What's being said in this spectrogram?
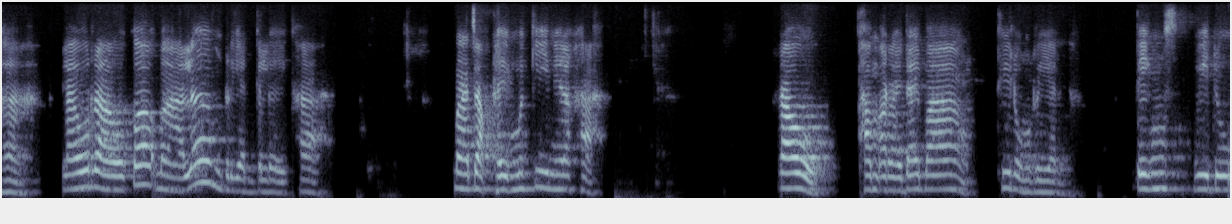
อ่าแล้วเราก็มาเริ่มเรียนกันเลยค่ะ มาจากเพลงเมื่อกี้นี้แหละค่ะ เราทำอะไรได้บ้างที่โรงเรียน things we do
